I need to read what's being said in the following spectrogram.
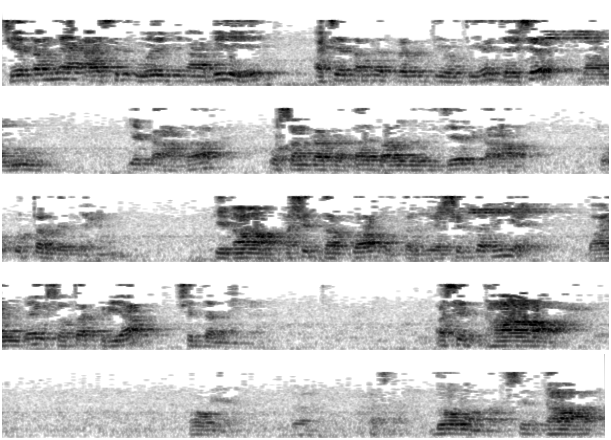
चेतन में आश्रित हुए बिना भी अचेतन में प्रवृत्ति होती है, जैसे वायु। ये कहा था, वो शंका करता है, वायु चेत कहा? तो उत्तर देते हैं कि ना, असिद्धत्व उत्तर दिया। सिद्ध नहीं है। वायु में एक स्वतः क्रिया सिद्ध नहीं है। असिद्धा। हो गया। अच्छा दो नंबर। सिद्धा।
